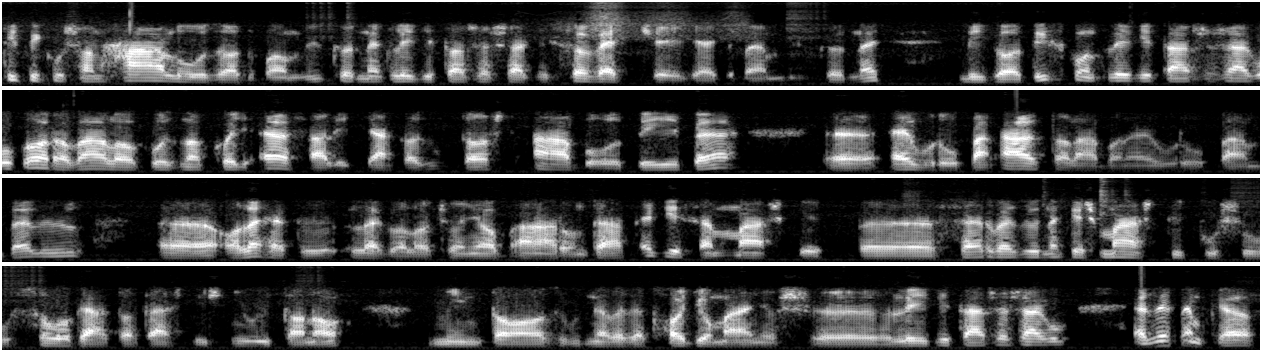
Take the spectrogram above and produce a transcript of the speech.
tipikusan hálózatban működnek, légitársasági szövetségekben működnek, míg a diszkont légitársaságok arra vállalkoznak, hogy elszállítják az utast A-ból B-be, e, Európán, általában Európán belül, e, a lehető legalacsonyabb áron. Tehát egészen másképp e, szerveződnek, és más típusú szolgáltatást is nyújtanak, mint az úgynevezett hagyományos légitársaságok. Ezért nem kell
